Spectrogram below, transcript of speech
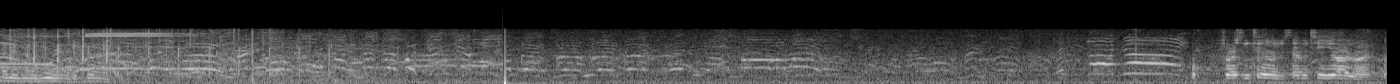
I didn't know who had the ball. First and 10 on the 17 yard line.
